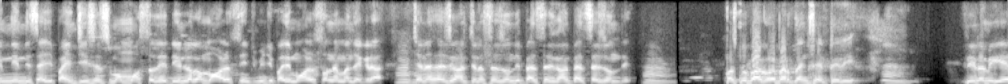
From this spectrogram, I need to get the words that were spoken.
ఎనిమిది ఎనిమిది సైజ్ పైన జీసస్ బొమ్మ వస్తుంది. దీనిలో మోడల్స్ ఇంచుమించు పది మోడల్స్ ఉన్నాయి మన దగ్గర. చిన్న సైజ్ కానీ చిన్న సైజ్ ఉంది పెద్ద సైజ్ కానీ పెద్ద సైజ్ ఉంది. పసుపు పాకలో పెడతాం సెట్ ఇది. దీనిలో మీకు ఏ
